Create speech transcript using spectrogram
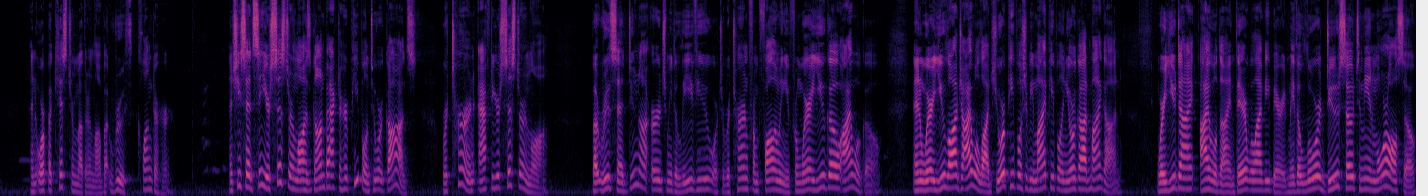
And Orpah kissed her mother in law, but Ruth clung to her. And she said, See, your sister in law has gone back to her people and to her gods. Return after your sister in law. But Ruth said, Do not urge me to leave you or to return from following you. From where you go, I will go. And where you lodge, I will lodge. Your people should be my people, and your God my God. Where you die, I will die, and there will I be buried. May the Lord do so to me, and more also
